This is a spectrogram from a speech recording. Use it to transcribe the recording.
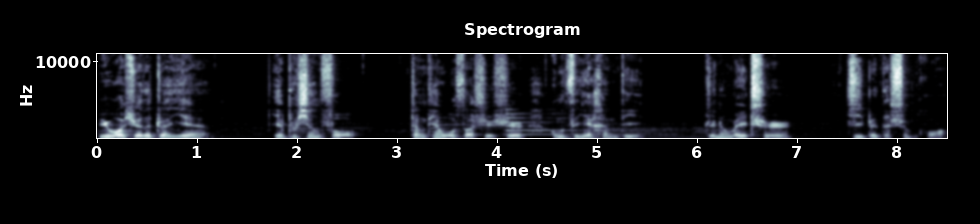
与我学的专业也不相符。”整天无所事事，工资也很低，只能维持基本的生活。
